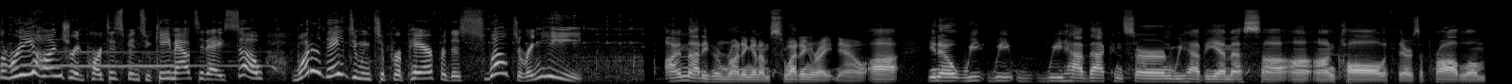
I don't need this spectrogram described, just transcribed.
300 participants who came out today today. So what are they doing to prepare for this sweltering heat? I'm not even running and I'm sweating right now. Uh, you know, we, we, we have that concern. We have EMS uh, on call if there's a problem.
